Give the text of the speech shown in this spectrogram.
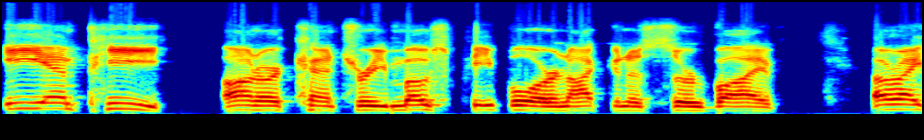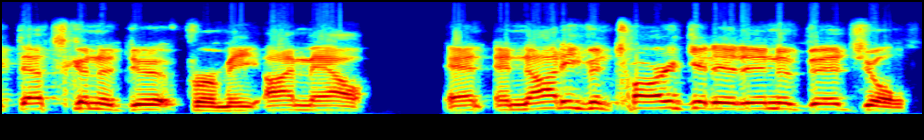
EMP on our country. Most people are not going to survive. All right, that's going to do it for me. I'm out. And, and not even targeted individuals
